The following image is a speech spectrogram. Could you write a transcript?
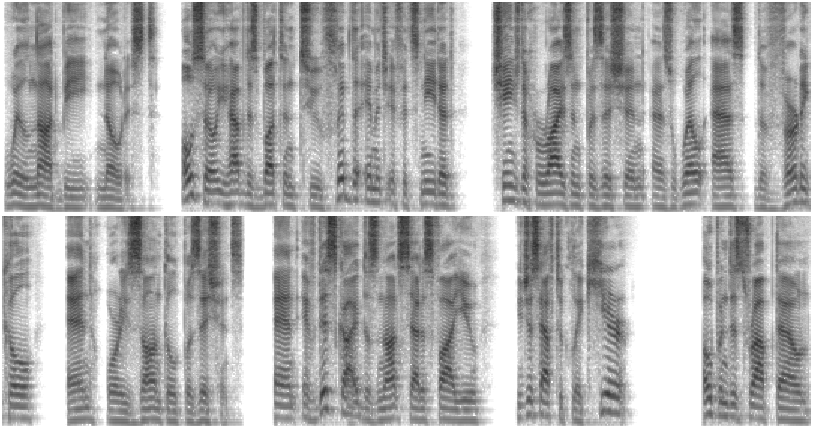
will not be noticed. Also, you have this button to flip the image if it's needed, change the horizon position as well as the vertical and horizontal positions. And if this guy does not satisfy you, you just have to click here, open this drop down,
